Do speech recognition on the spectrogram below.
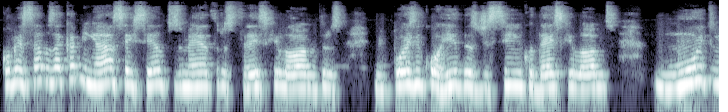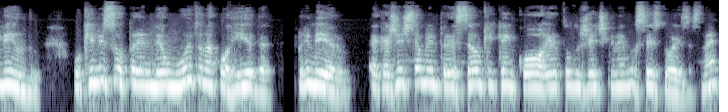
Começamos a caminhar 600 metros, 3 quilômetros, depois em corridas de 5, 10 quilômetros, muito lindo. O que me surpreendeu muito na corrida, primeiro, é que a gente tem uma impressão que quem corre é todo gente que nem vocês dois, né?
